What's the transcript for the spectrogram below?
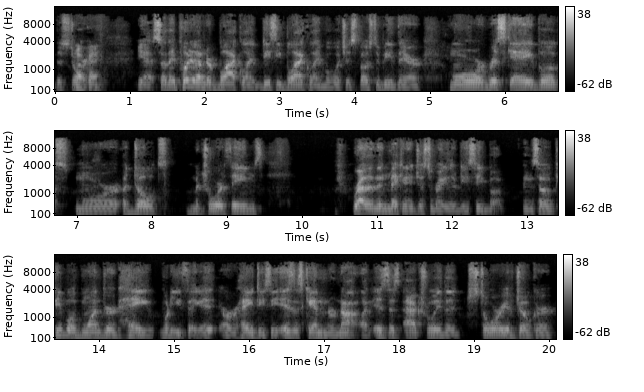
the story. Okay. Yeah, so they put it under Black Label, DC Black Label, which is supposed to be their more risque books, more adult, mature themes, rather than making it just a regular DC book. And so people have wondered, hey, what do you think? It, or hey, DC, is this canon or not? Like, is this actually the story of Joker?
